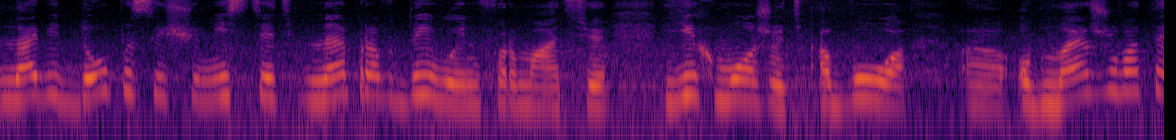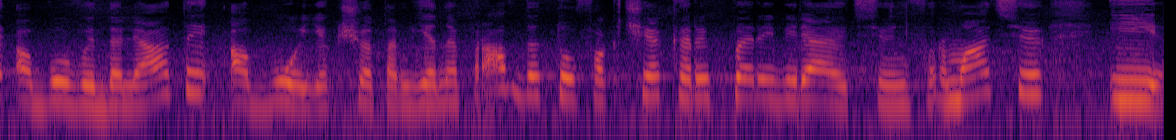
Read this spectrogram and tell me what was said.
навіть дописи, що містять неправдиву інформацію, їх можуть або е, обмежувати, або видаляти, або якщо там є неправда, то фактчекери перевіряють цю інформацію, і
